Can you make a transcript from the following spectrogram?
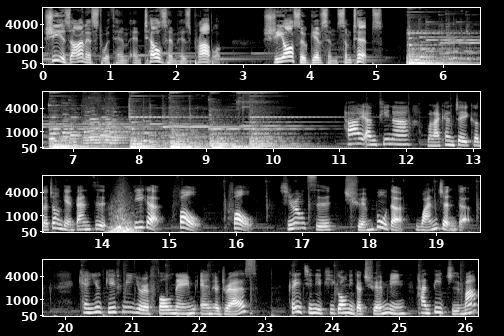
She is honest with him and tells him his problem. She also gives him some tips. Hi, I'm Tina。我们来看这一课的重点单字。第一个，full，full， 形容词，全部的、完整的。Can you give me your full name and address？可以请你提供你的全名和地址吗？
